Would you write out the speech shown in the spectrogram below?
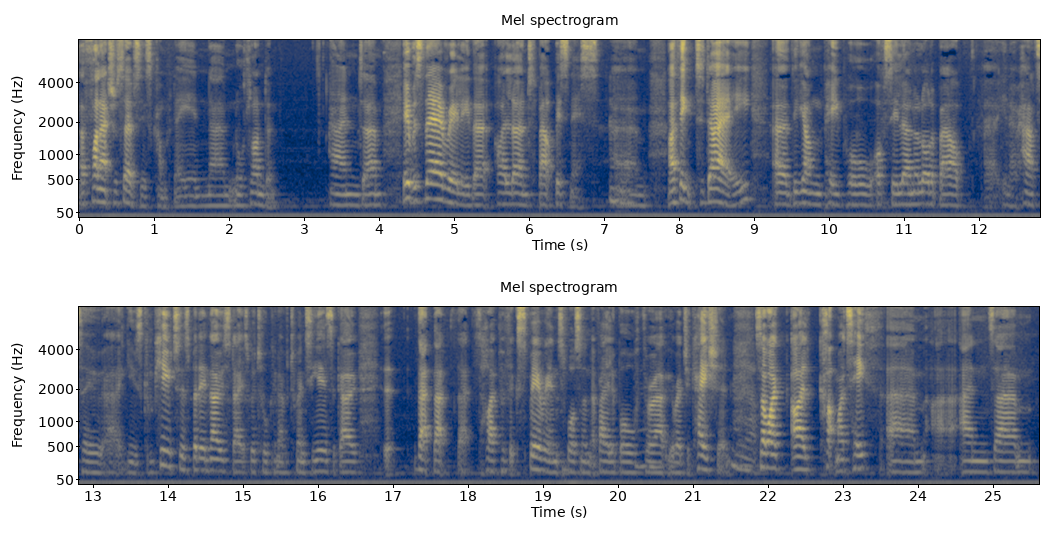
a financial services company in um, North London and um, it was there really that I learned about business. Um, I think today uh, the young people obviously learn a lot about. Uh, you know how to uh, use computers, but in those days, we're talking over 20 years ago, uh, that that that type of experience wasn't available throughout your education. So I, I cut my teeth, um, uh, and um,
